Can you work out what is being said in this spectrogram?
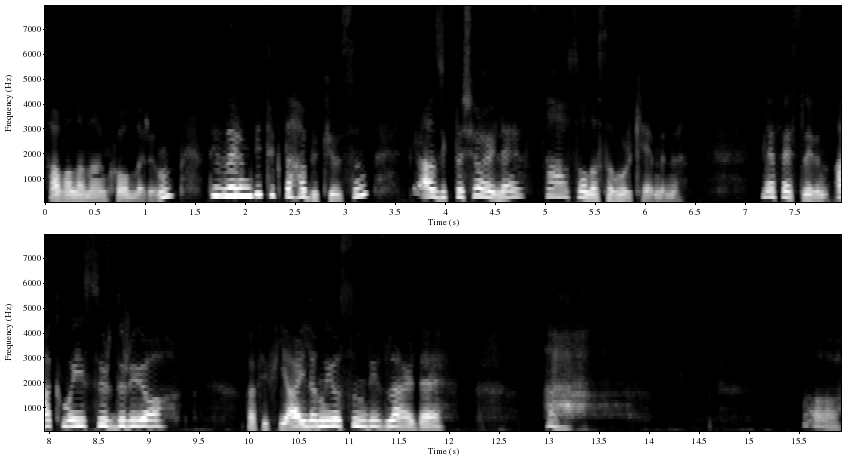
Havalanan kolların. Dizlerin bir tık daha bükülsün. Birazcık da şöyle sağa sola savur kendini. Nefeslerin akmayı sürdürüyor. Hafif yaylanıyorsun dizlerde. Ah. Oh.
